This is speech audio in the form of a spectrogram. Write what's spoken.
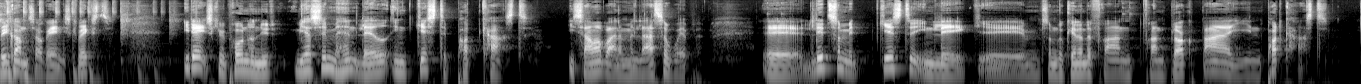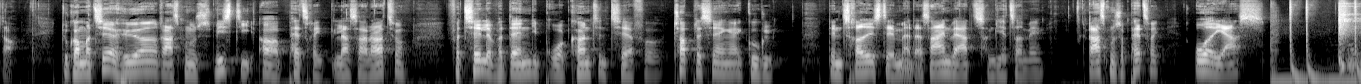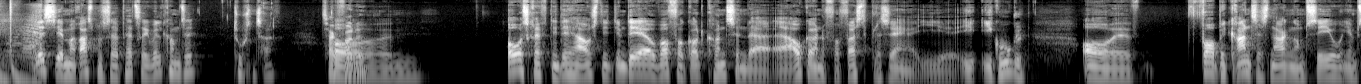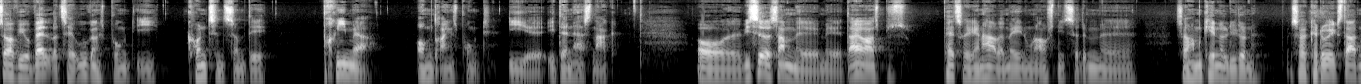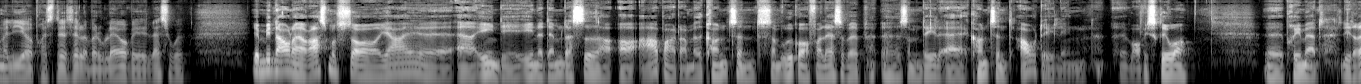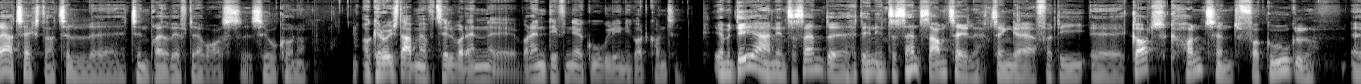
Velkommen til Organisk Vækst. I dag skal vi prøve noget nyt. Vi har simpelthen lavet en gæstepodcast i samarbejde med LaserWeb. Øh, lidt som et gæsteindlæg, øh, som du kender det fra en, fra en blog, bare i en podcast. Nå. Du kommer til at høre Rasmus Visti og Patrick Lazzarotto fortælle, hvordan de bruger content til at få topplaceringer i Google. Den tredje stemme er deres egen vært, som de har taget med. Rasmus og Patrick, ordet er jeres. Yes, jamen Rasmus og Patrick, velkommen til. Tusind tak. Tak for og, det. Øhm, overskriften i det her afsnit, jamen det er jo, hvorfor godt content er, er afgørende for første placeringer i, i, i Google. Og øh, for at begrænse snakken om SEO, jamen så har vi jo valgt at tage udgangspunkt i content som det primære omdrejningspunkt i, øh, i den her snak. Og øh, vi sidder sammen med, med dig, Rasmus. Patrick, han har været med i nogle afsnit, så, dem, øh, så ham kender lytterne. Så kan du ikke starte med lige at præsentere selv, hvad du laver ved LasseWeb? Ja, mit navn er Rasmus, og jeg øh, er egentlig en af dem, der sidder og arbejder med content, som udgår fra LasseWeb øh, som en del af content-afdelingen, øh, hvor vi skriver primært litterære tekster til, til en bred vifte af vores SEO-kunder. Og kan du ikke starte med at fortælle, hvordan, hvordan definerer Google egentlig godt content? Jamen det er en interessant, det er en interessant samtale, tænker jeg, fordi godt content for Google,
